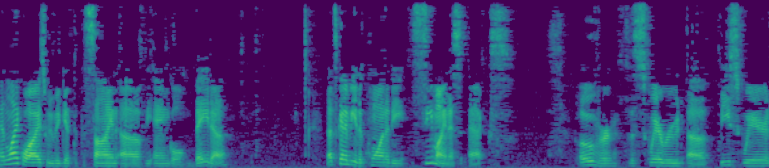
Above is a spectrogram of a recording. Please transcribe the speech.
And likewise, we would get that the sine of the angle beta, that's going to be the quantity c minus x over the square root of b squared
